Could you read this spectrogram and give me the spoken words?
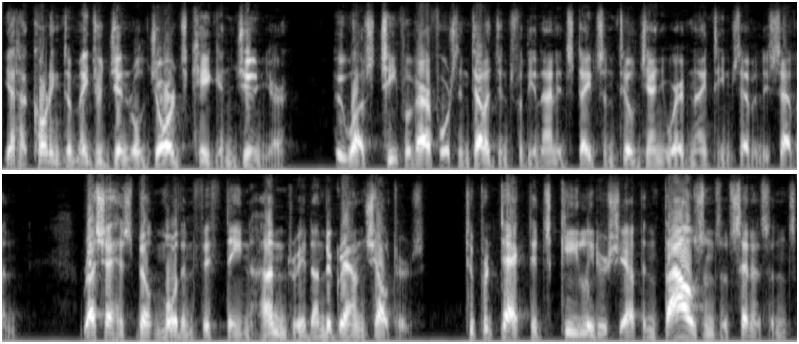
Yet, according to Major General George Keegan, Jr., who was Chief of Air Force Intelligence for the United States until January of 1977, Russia has built more than 1,500 underground shelters to protect its key leadership and thousands of citizens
